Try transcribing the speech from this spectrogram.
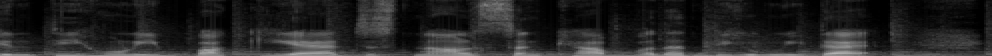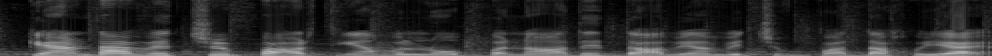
ਗਿਣਤੀ ਹੋਣੀ ਬਾਕੀ ਹੈ, ਜਿਸ ਨਾਲ ਸੰਖਿਆ ਵਧਣ ਦੀ ਉਮੀਦ ਹੈ। ਕੈਨੇਡਾ ਵਿੱਚ ਭਾਰਤੀਆਂ ਵੱਲੋਂ ਪਨਾਹ ਦੇ ਦਾਅਵਿਆਂ ਵਿੱਚ ਵਾਧਾ ਹੋਇਆ ਹੈ।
